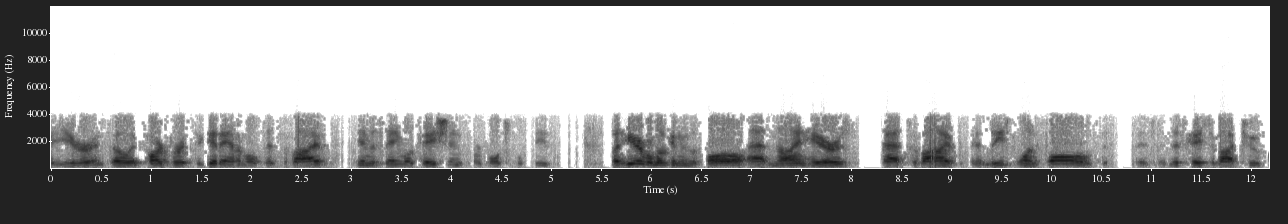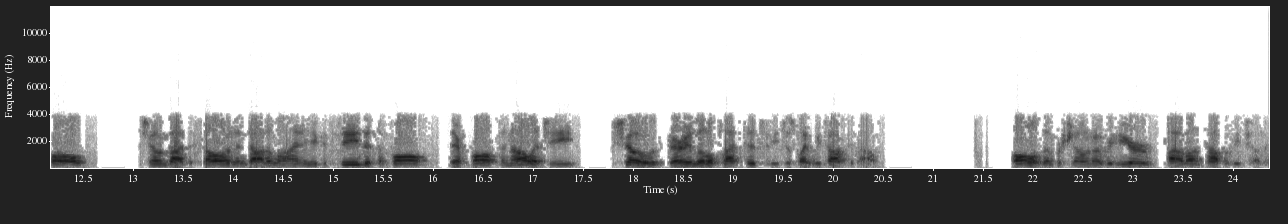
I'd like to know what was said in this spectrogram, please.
a year, and so it's hard for us to get animals that survive in the same location for multiple seasons. But here we're looking in the fall at nine hares that survived at least one fall, in this case survived two falls, shown by the solid and dotted line. And you can see that the fall, their fall phenology shows very little plasticity, just like we talked about. All of them are shown over here piled on top of each other.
